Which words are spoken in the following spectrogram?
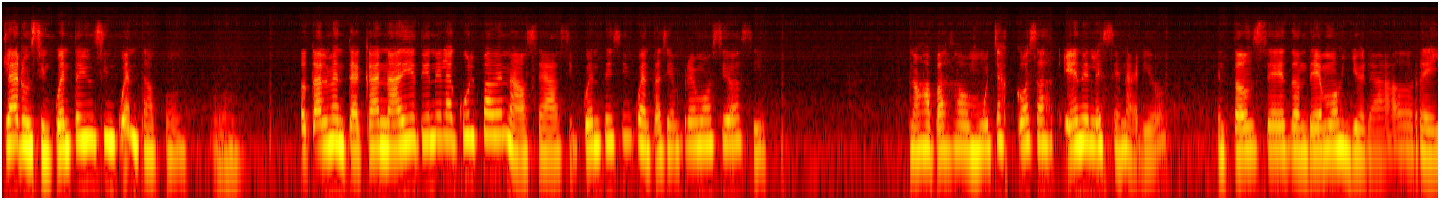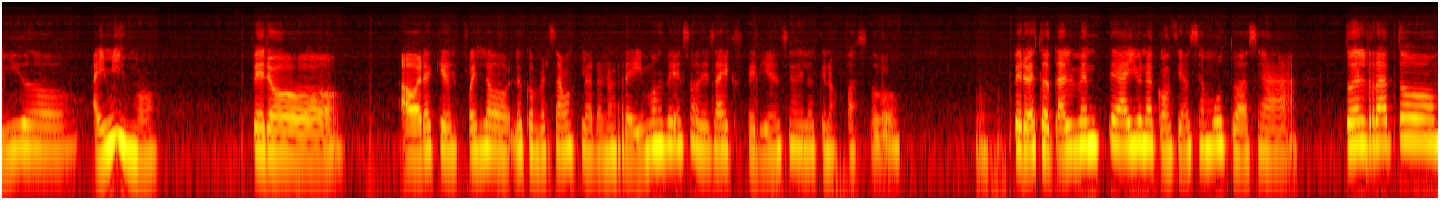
Claro, un 50 y un 50, pues. Totalmente, acá nadie tiene la culpa de nada, o sea, 50 y 50, siempre hemos sido así. Nos ha pasado muchas cosas en el escenario, entonces donde hemos llorado, reído, ahí mismo. Pero ahora que después lo, conversamos, claro, nos reímos de eso, de esas experiencias, de lo que nos pasó. Pero es totalmente, hay una confianza mutua, o sea, todo el rato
